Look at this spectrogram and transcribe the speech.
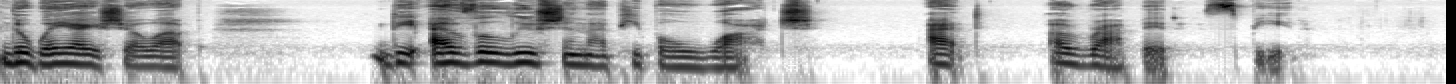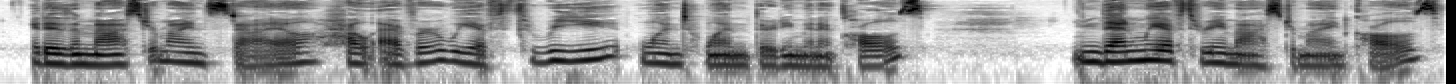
the way I show up, the evolution that people watch at a rapid speed. It is a mastermind style. However, we have three one to one 30 minute calls. And then we have three mastermind calls.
